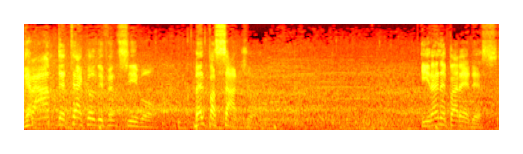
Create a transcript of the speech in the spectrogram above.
Grande tackle difensivo. Bel passaggio. Irene Paredes.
